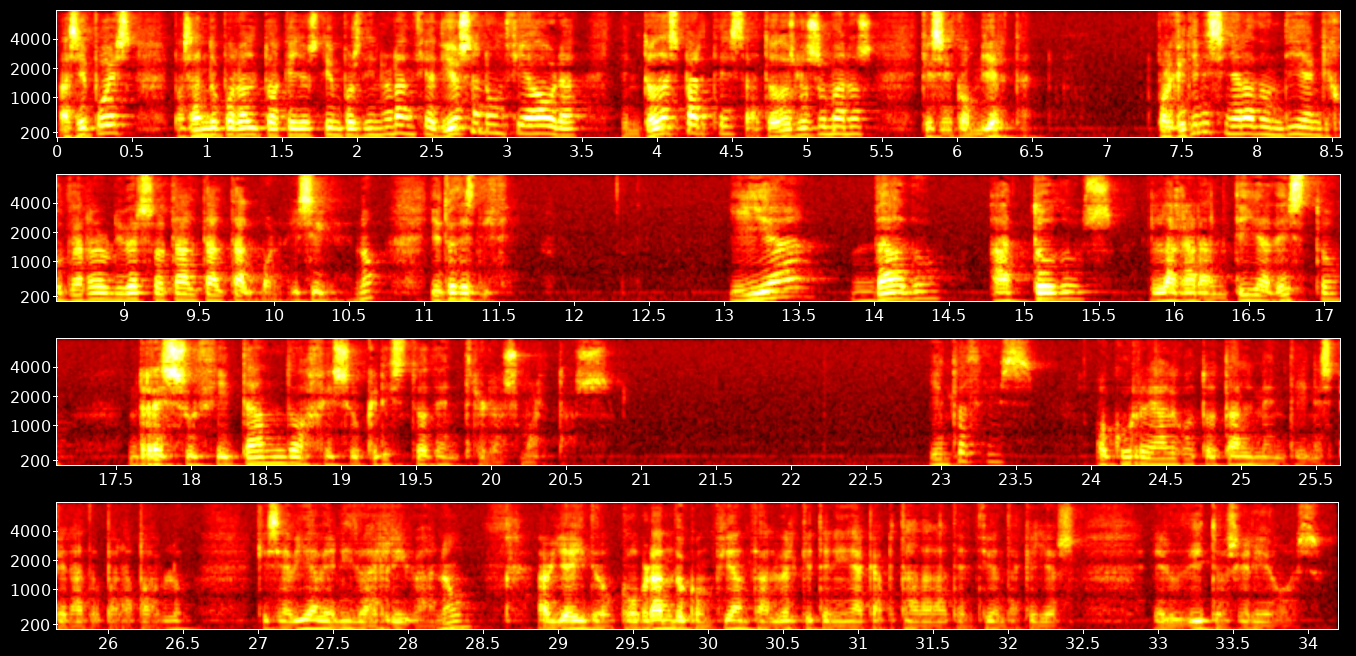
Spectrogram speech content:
Así pues, pasando por alto aquellos tiempos de ignorancia, Dios anuncia ahora, en todas partes, a todos los humanos, que se conviertan. Porque tiene señalado un día en que juzgará el universo tal, tal, tal. Bueno, y sigue, ¿no? Y entonces dice, y ha dado a todos la garantía de esto resucitando a Jesucristo de entre los muertos. Y entonces ocurre algo totalmente inesperado para Pablo, que se había venido arriba, ¿no? Había ido cobrando confianza al ver que tenía captada la atención de aquellos eruditos griegos.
